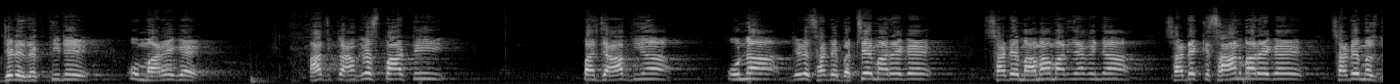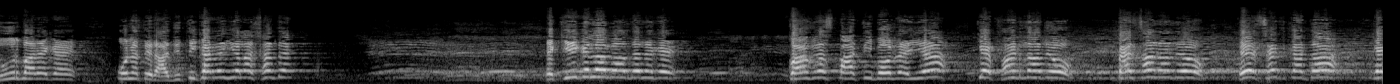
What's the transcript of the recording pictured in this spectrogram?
ਜਿਹੜੇ ਵਿਅਕਤੀ ਨੇ, ਉਹ ਮਾਰੇ ਗਏ। ਅੱਜ ਕਾਂਗਰਸ ਪਾਰਟੀ ਪੰਜਾਬ ਦੀਆਂ ਉਹਨਾਂ ਜਿਹੜੇ ਸਾਡੇ ਬੱਚੇ ਮਾਰੇ ਗਏ, ਸਾਡੇ ਮਾਮਾ ਮਾਰੀਆਂ ਗਈਆਂ, ਸਾਡੇ ਕਿਸਾਨ ਮਾਰੇ ਗਏ, ਸਾਡੇ ਮਜ਼ਦੂਰ ਮਾਰੇ ਗਏ, ਉਹਨਾਂ ਤੇ ਰਾਜਨੀਤੀ ਕਰ ਰਹੀ ਹੈ ਲਾਸ਼ਾਂ ਤੇ? ਇਹ ਕੀ ਗੱਲਾਂ ਬੋਲਦੇ ਨੇਗੇ? ਕਾਂਗਰਸ ਪਾਰਟੀ ਬੋਲ ਰਹੀ ਆ ਕਿ ਫੰਡ ਨਾ ਦਿਓ। ਪੈਸਾ ਨਾ ਦਿਓ। ਇਹ ਸਿੱਧ ਕਰਦਾ ਕਿ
